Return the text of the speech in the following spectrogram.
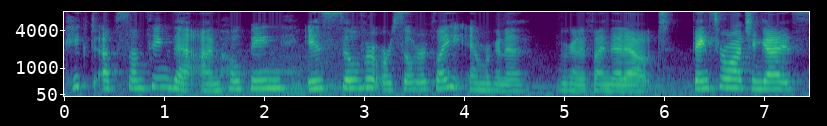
picked up something that I'm hoping is silver or silver plate, and we're gonna we're gonna find that out. Thanks for watching, guys.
